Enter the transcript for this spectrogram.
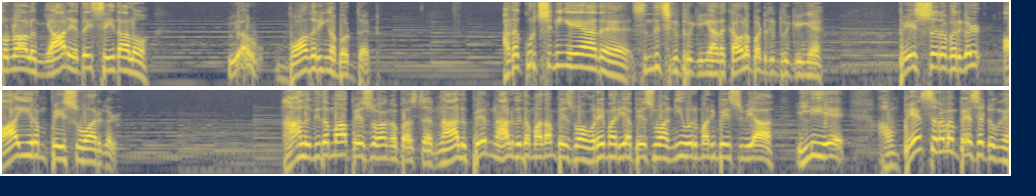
சொன்னாலும் யார் எதை செய்தாலும் we are bothering about that அதை குறித்து நீங்கள் ஏன் அதை சிந்திச்சுக்கிட்டு இருக்கீங்க? அதை கவலைப்பட்டுக்கிட்டு இருக்கீங்க? பேசுகிறவர்கள் ஆயிரம் பேசுவார்கள். நாலு விதமாக பேசுவாங்க பாஸ்டர். நாலு பேர் நாலு விதமாக தான் பேசுவான் ஒரே மாதிரியா பேசுவான் நீ ஒரு மாதிரி பேசுவியா? இல்லையே. அவன் பேசுகிறவன் பேசட்டுங்க.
